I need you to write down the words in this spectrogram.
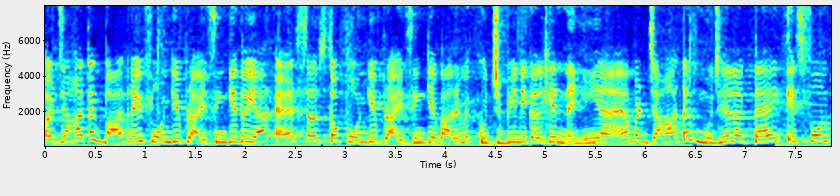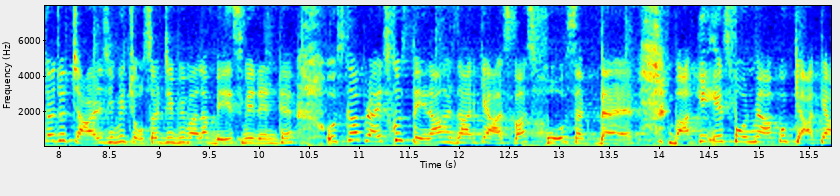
और जहाँ तक बात रही फ़ोन की प्राइसिंग की तो यार एज सच तो फ़ोन की प्राइसिंग के बारे में कुछ भी निकल के नहीं आया बट जहाँ तक मुझे लगता है, इस फ़ोन का जो चार जी बी वाला बेस वेरियंट है है। उसका प्राइस कुछ तेरह हज़ार के आसपास हो सकता है। बाकी इस फ़ोन में आपको क्या क्या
